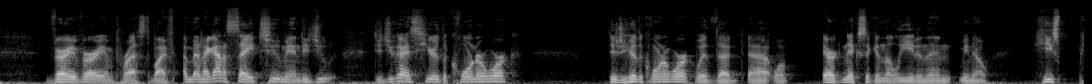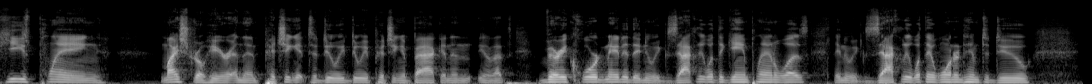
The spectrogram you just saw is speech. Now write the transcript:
Very very impressed by. I mean, I got to say too, man. Did you did you guys hear the corner work? Did you hear the corner work with uh, uh well Eric Nicksick in the lead, and then you know he's he's playing maestro here and then pitching it to Dewey, Dewey pitching it back, and then you know that's very coordinated. They knew exactly what the game plan was. They knew exactly what they wanted him to do,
